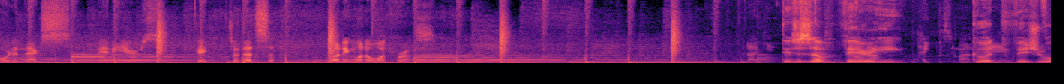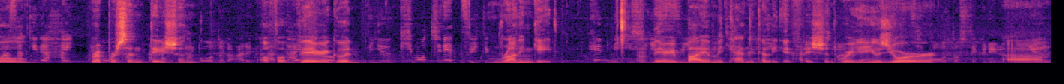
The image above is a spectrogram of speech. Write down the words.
for the next many years. Okay, so that's uh, running 101 for us. This is a very good visual representation of a very good running gait. Very biomechanically efficient, where you use your um,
